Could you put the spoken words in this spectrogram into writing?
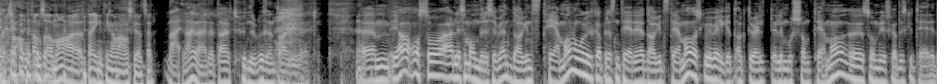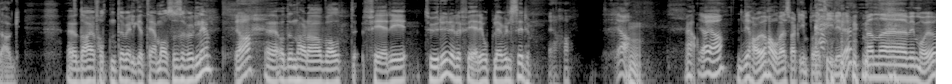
er, så alt han sa nå, det er ingenting han har skrevet selv. Nei, nei, nei, dette er 100 A-generert. Um, ja, og så er det liksom andre segment, dagens tema, da, hvor vi skal presentere dagens tema. Da skal vi velge et aktuelt eller morsomt tema uh, som vi skal diskutere i dag. Eh, da har jeg fått den til å velge et tema også, selvfølgelig. ja. Eh, og den har da valgt ferieturer, eller ferieopplevelser. Jaha. Ja. Ja. ja ja. Vi har jo halvveis vært inn på det tidligere, men uh, vi må jo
